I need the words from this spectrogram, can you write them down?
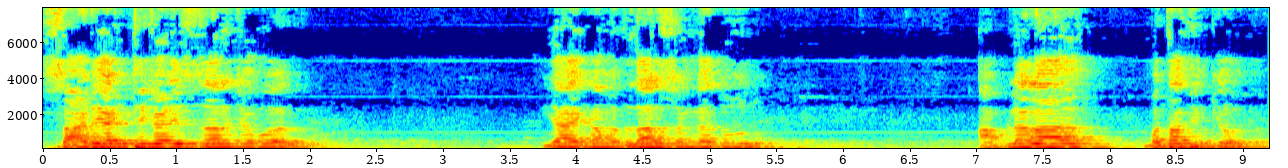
साडे अठ्ठेचाळीस हजाराच्या वर या एका मतदारसंघातून आपल्याला मताधिक्य होतं.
